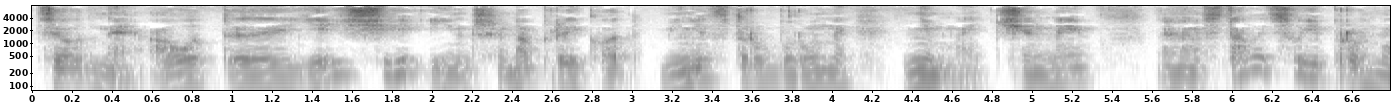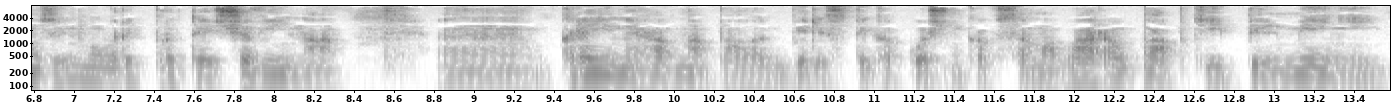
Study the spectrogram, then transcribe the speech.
це одне. А от е, є ще інше. Наприклад, міністр оборони Німеччини е, ставить свої прогнози. Він говорить про те, що війна Е, країни говна палок, берести кокошників, самоварів, лаптій, пельменей,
